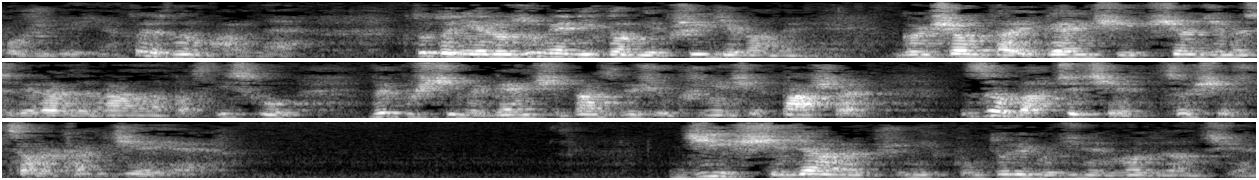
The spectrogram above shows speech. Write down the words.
pożywienia. To jest normalne. Kto to nie rozumie, niech do mnie przyjdzie. Mamy gąsiąta i gęsi. Siądziemy sobie razem rano na pastwisku, wypuścimy gęsi, Pan Zbysiu przyniesie paszę. Zobaczycie, co się w corkach dzieje. Dziś siedziałem przy nich półtorej godziny modląc się.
